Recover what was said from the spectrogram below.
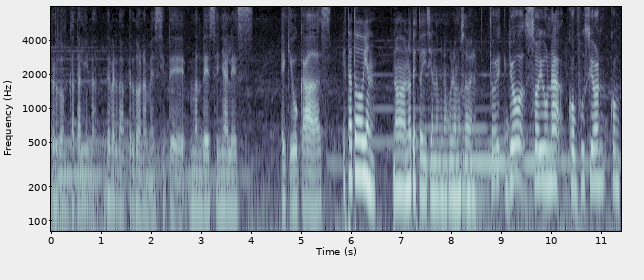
perdón, Catalina, de verdad, perdóname si te mandé señales equivocadas. Está todo bien. No, no te estoy diciendo que nos volvamos a ver. Estoy- yo soy una confusión con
